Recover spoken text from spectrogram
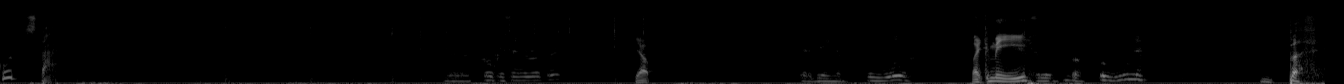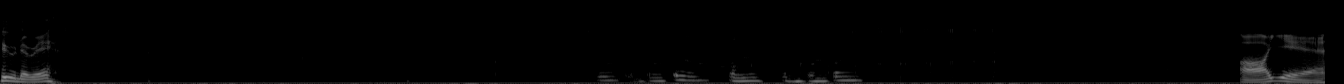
Good stuff. Go to the Poke Center real quick. Yep. Instead of being a fool, Like me, absolute buffoon. buffoonery. Boom, boom, boom, boom, boom, boom, boom. Oh yeah.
